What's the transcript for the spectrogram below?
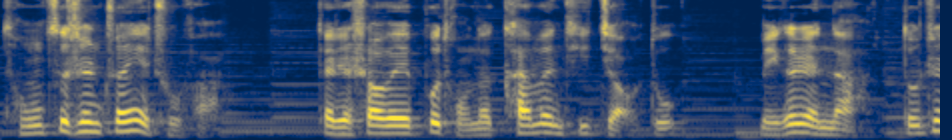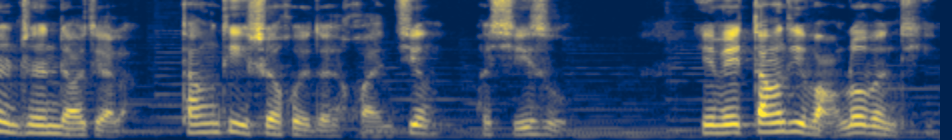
从自身专业出发，带着稍微不同的看问题角度，每个人呢都认真了解了当地社会的环境和习俗，因为当地网络问题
